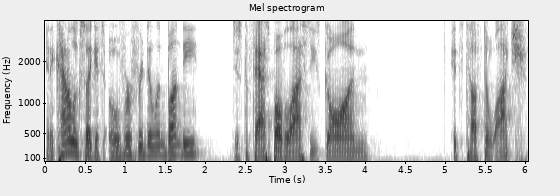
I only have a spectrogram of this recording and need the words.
And it kind of looks like it's over for Dylan Bundy. Just the fastball velocity's gone. It's tough to watch.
